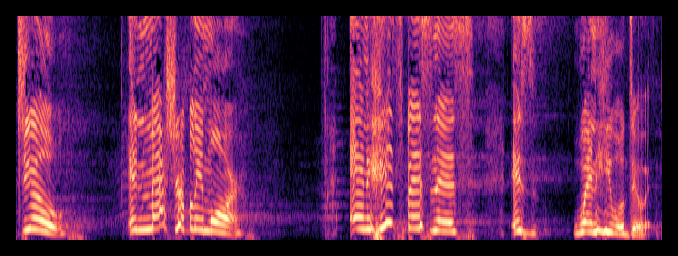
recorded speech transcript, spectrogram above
do immeasurably more. And His business is when He will do it.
